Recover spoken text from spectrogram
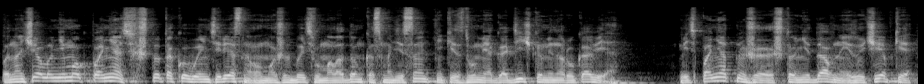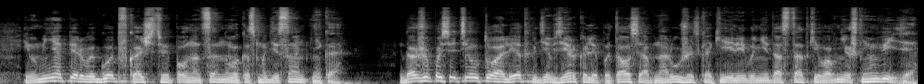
Поначалу не мог понять, что такого интересного может быть в молодом космодесантнике с двумя годичками на рукаве. Ведь понятно же, что недавно из учебки, и у меня первый год в качестве полноценного космодесантника. Даже посетил туалет, где в зеркале пытался обнаружить какие-либо недостатки во внешнем виде.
